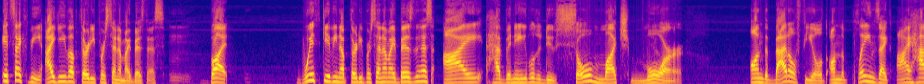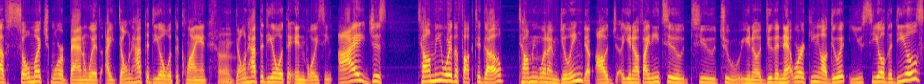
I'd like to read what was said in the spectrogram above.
it's like me. I gave up thirty percent of my business, but with giving up thirty percent of my business, I have been able to do so much more on the battlefield, on the planes. Like I have so much more bandwidth. I don't have to deal with the client. I don't have to deal with the invoicing. I just tell me where the fuck to go. Tell me what hmm. I'm doing. Yep. I'll, you know, if I need to, to, to, you know, do the networking, I'll do it. You seal the deals.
